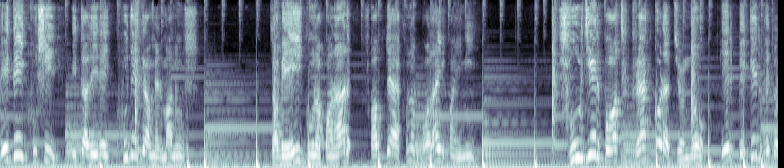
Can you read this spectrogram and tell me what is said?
এতেই খুশি ইতালির এই ক্ষুদে গ্রামের মানুষ। তবে এই গুণাপনার শব্দ এখনও বলাই হয়নি। সূর্যের পথ ট্র্যাক করার জন্য এর পেটের ভেতর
